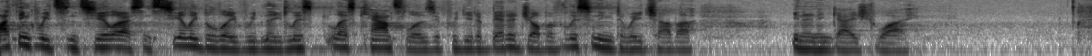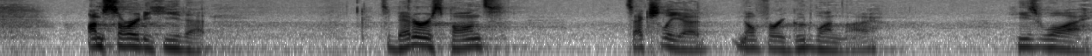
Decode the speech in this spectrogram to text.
I think we'd sincerely, I sincerely believe we'd need less, less counsellors if we did a better job of listening to each other in an engaged way. I'm sorry to hear that. It's a better response. It's actually a not very good one, though. Here's why.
